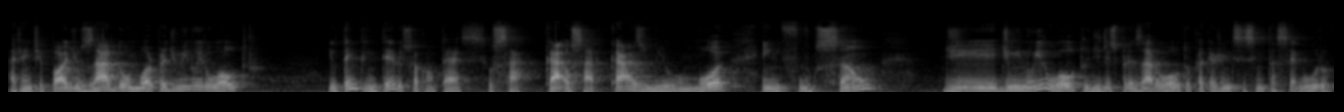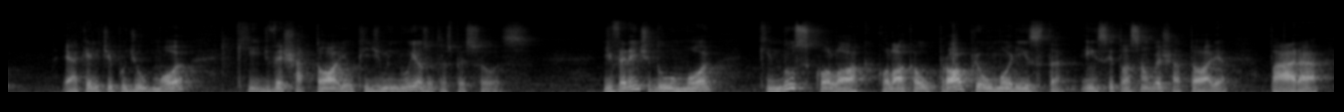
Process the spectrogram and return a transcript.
A gente pode usar do humor para diminuir o outro. E o tempo inteiro isso acontece. O, saca, o sarcasmo e o humor em função de diminuir o outro, de desprezar o outro para que a gente se sinta seguro. É aquele tipo de humor que de vexatório, que diminui as outras pessoas. Diferente do humor que nos coloca, coloca o próprio humorista em situação vexatória para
